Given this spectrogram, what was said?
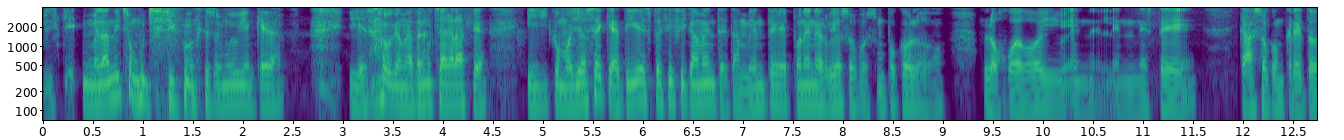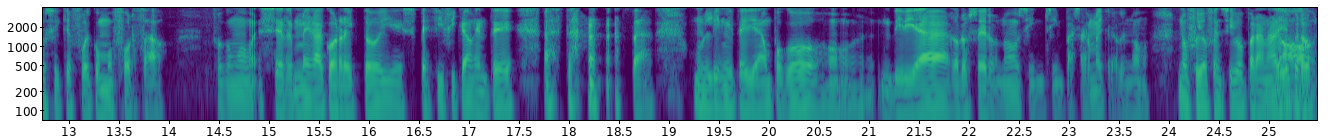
Es que me lo han dicho muchísimo, que soy muy bien queda. Y es algo que me hace mucha gracia. Y como yo sé que a ti específicamente también te pone nervioso, pues un poco lo, lo juego y en, en, este caso concreto sí que fue como forzado fue como ser mega correcto y específicamente hasta, hasta un límite ya un poco, diría, grosero, ¿no? Sin, sin pasarme, creo que no, no fui ofensivo para nadie, pero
